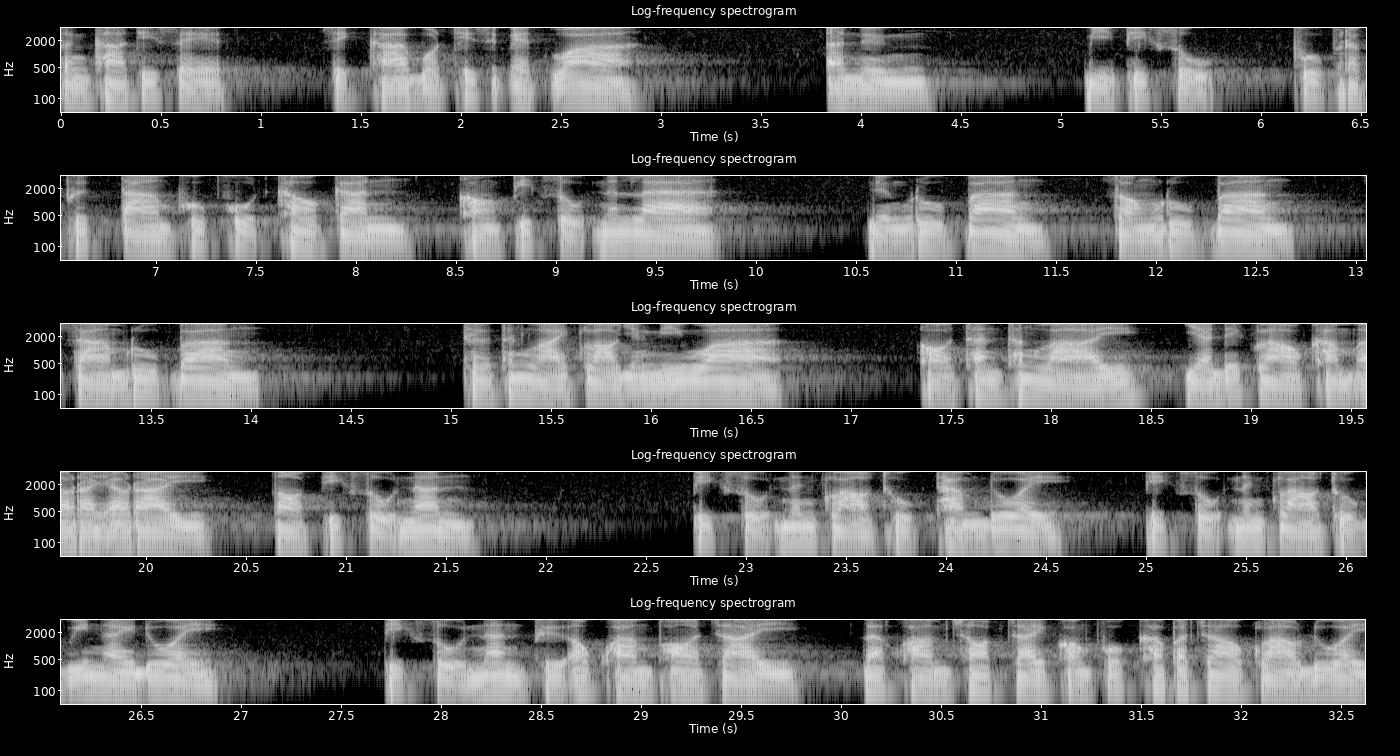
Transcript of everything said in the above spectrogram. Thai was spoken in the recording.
สังฆาทิเศษสิกขาบทที่สิบเอ็ดว่า อันหนึ่ง มีภิกษุผู้ประพฤติตามผู้พูดเข้ากันของภิกษุนั่นแลหนึ่งรูปบ้าง สองรูปบ้าง สามรูปบ้าง เธอทั้งหลายกล่าวอย่างนี้ว่า ขอท่านทั้งหลายอย่าได้กล่าวคำอะไรอะไร ต่อภิกษุนั่น ภิกษุนั่นกล่าวถูกทำด้วย ภิกษุนั่นกล่าวถูกวินัยด้วย ภิกษุนั่นถือเอาความพอใจ และความชอบใจของพวกข้าพเจ้ากล่าวด้วย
